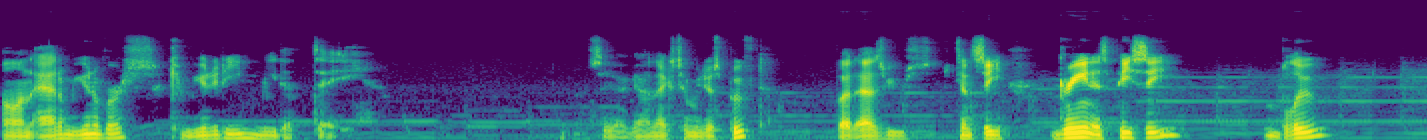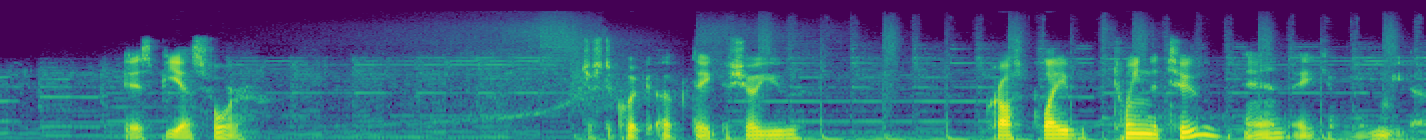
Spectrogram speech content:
on Atom Universe Community Meetup Day. See, a guy next to me just poofed. But as you can see, green is PC, blue is PS4. Just a quick update to show you crossplay between the two and a community meetup.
